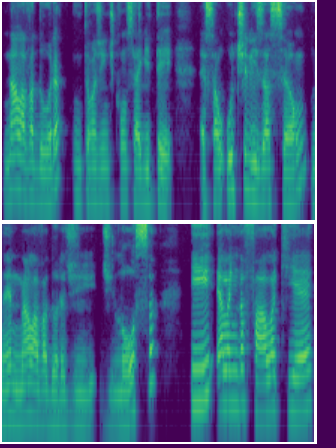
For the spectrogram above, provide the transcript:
na lavadora, então a gente consegue ter essa utilização né, na lavadora de, de louça, e ela ainda fala que é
